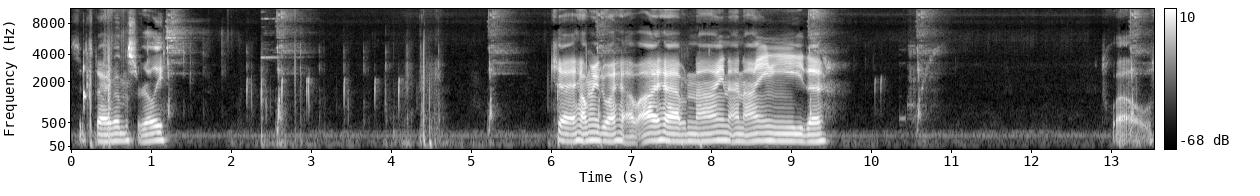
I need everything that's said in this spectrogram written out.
Six diamonds, really? Okay, how many do I have? I have nine, and I need... Uh, Twelve.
